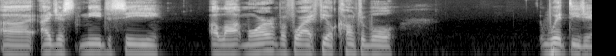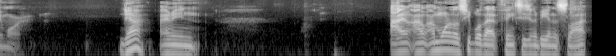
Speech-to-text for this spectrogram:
Uh, I just need to see a lot more before I feel comfortable with DJ Moore. Yeah, I mean, I, I'm one of those people that thinks he's going to be in the slot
